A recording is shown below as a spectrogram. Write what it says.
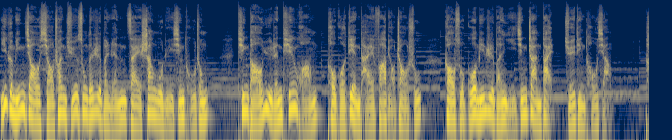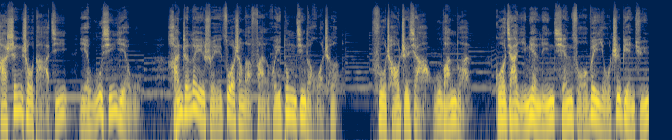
一个名叫小川菊松的日本人在商务旅行途中，听到裕仁天皇透过电台发表诏书，告诉国民日本已经战败，决定投降。他深受打击，也无心业务，含着泪水坐上了返回东京的火车。覆巢之下无完卵，国家已面临前所未有之变局。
